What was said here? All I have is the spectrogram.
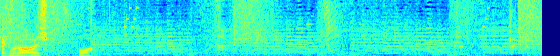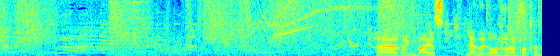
Checken wir euch. Aua. Äh, bringt beides. Level und 100%.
